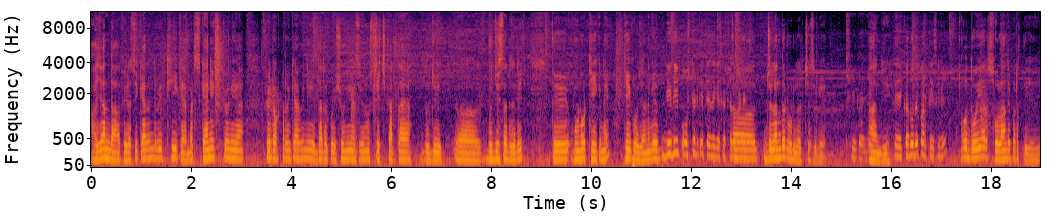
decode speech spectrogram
ਆ ਜਾਂਦਾ ਫਿਰ ਅਸੀਂ ਕਹਿ ਦਿੰਦੇ ਵੀ ਠੀਕ ਹੈ ਬਟ ਸਕੈਨਿੰਗ ਕਿਉਂ ਨਹੀਂ ਆ ਫਿਰ ਡਾਕਟਰ ਨੇ ਕਿਹਾ ਵੀ ਨਹੀਂ ਇਦਾਂ ਦਾ ਕੋਈ ਇਸ਼ੂ ਨਹੀਂ ਅਸੀਂ ਉਹਨੂੰ ਸਟਿਚ ਕਰਤਾ ਆ ਦੂਜੀ ਦੂਜੀ ਸਰਜਰੀ ਤੇ ਹੁਣ ਉਹ ਠੀਕ ਨੇ ਠੀਕ ਹੋ ਜਾਣਗੇ। ਦੀਦੀ ਪੋਸਟਡ ਕਿੱਥੇ ਸੀਗੇ ਸਿਸਟਰ ਤੁਹਾਡੇ? ਜਲੰਧਰ ਰੂਰਲ ਚ ਸੀਗੇ। ਠੀਕ ਹੈ ਜੀ। ਹਾਂਜੀ। ਤੇ ਕਦੋਂ ਦੇ ਭਰਤੀ ਸੀਗੇ? ਉਹ 2016 ਦੇ ਭਰਤੀ ਹੈ ਜੀ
